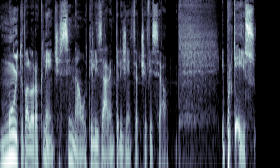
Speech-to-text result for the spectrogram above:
muito valor ao cliente se não utilizar a inteligência artificial. E por que isso?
